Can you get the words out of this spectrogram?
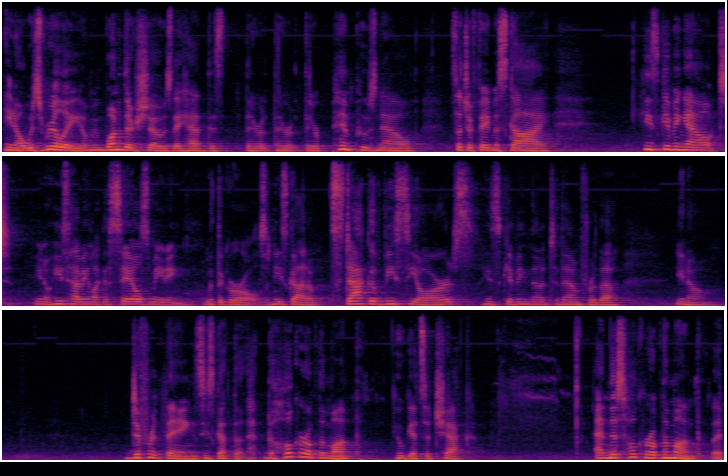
you know, it was really, I mean, one of their shows, they had this, their, their, their pimp who's now such a famous guy, he's giving out, you know, he's having like a sales meeting with the girls, and he's got a stack of VCRs. He's giving them to them for the, you know, different things. He's got the, the hooker of the month who gets a check. And this hooker of the month, that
